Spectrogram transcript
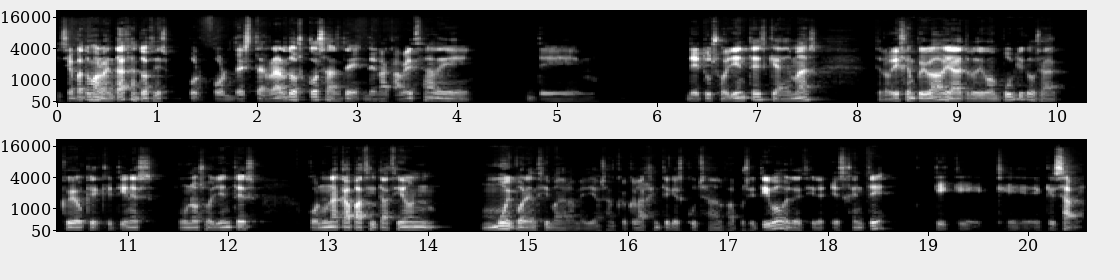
Y sepa tomar ventaja. Entonces, por, desterrar dos cosas de, la cabeza de, de, de, tus oyentes, que además, te lo dije en privado y ahora te lo digo en público, o sea, creo que, que tienes unos oyentes con una capacitación muy por encima de la media. O sea, creo que la gente que escucha Alfa Positivo, es decir, es gente que, que, sabe,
